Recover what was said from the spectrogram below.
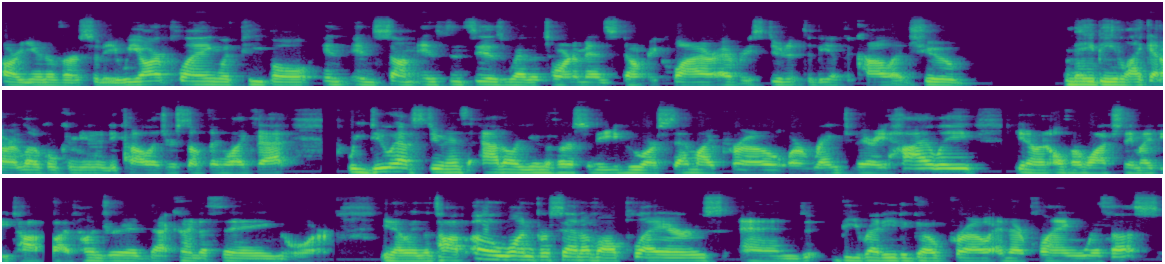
our university. We are playing with people in, in some instances where the tournaments don't require every student to be at the college who maybe like at our local community college or something like that. We do have students at our university who are semi pro or ranked very highly. You know, in Overwatch, they might be top 500, that kind of thing, or, you know, in the top 01% of all players and be ready to go pro. And they're playing with us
